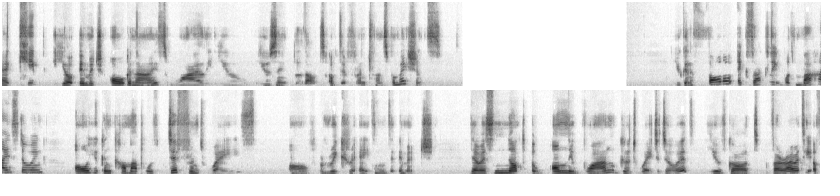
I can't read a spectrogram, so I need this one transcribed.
uh, keep your image organized while you using lots of different transformations. You can follow exactly what Maha is doing or you can come up with different ways of recreating the image. There is not a, only one good way to do it. You've got variety of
